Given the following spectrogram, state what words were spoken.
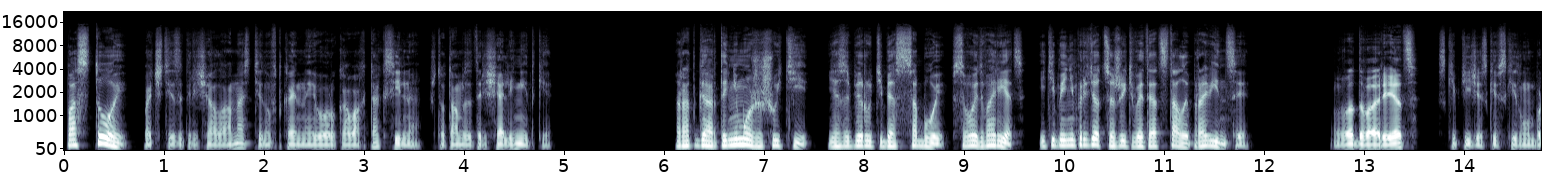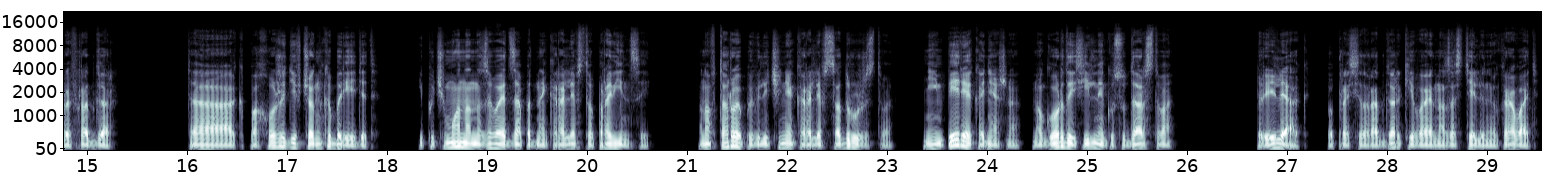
«Постой!» – почти закричала она, стянув ткань на его рукавах так сильно, что там затрещали нитки. «Радгар, ты не можешь уйти. Я заберу тебя с собой, в свой дворец, и тебе не придется жить в этой отсталой провинции». «Во дворец?» – скептически вскинул бровь Радгар. «Так, похоже, девчонка бредит. И почему она называет Западное Королевство провинцией? Оно второе по величине королевств Содружества. Не империя, конечно, но гордое и сильное государство». «Приляг», – попросил Радгар, кивая на застеленную кровать.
